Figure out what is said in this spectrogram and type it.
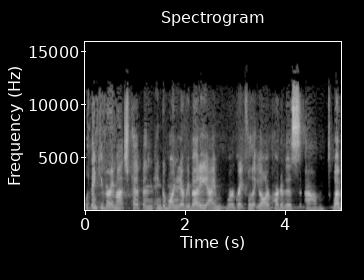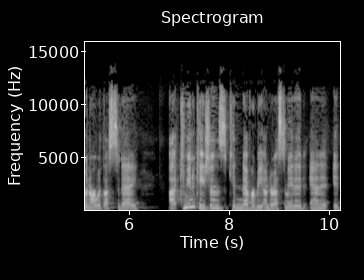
Well, thank you very much, Pip, and, and good morning, everybody. I'm, we're grateful that you all are part of this um, webinar with us today. Uh, communications can never be underestimated, and it, it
